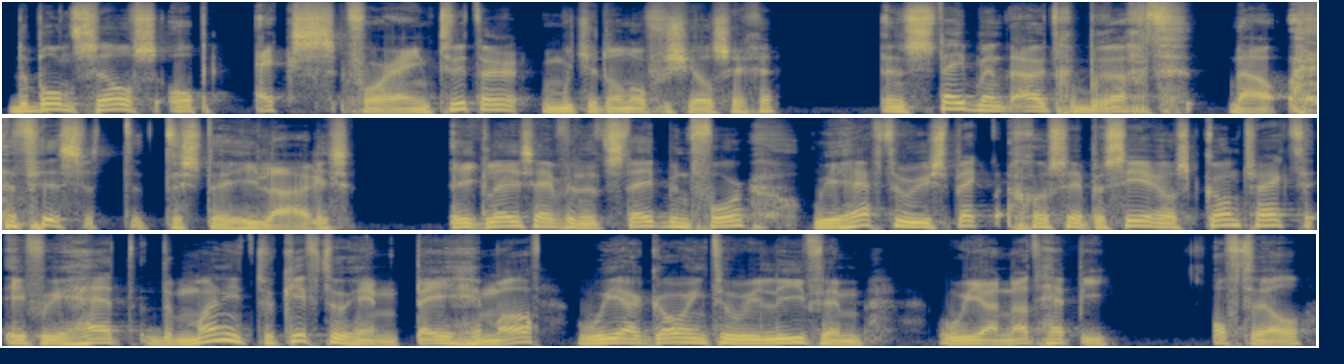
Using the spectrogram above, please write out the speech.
de bond zelfs op X, voorheen Twitter, moet je dan officieel zeggen, een statement uitgebracht. Nou, het is, het is te hilarisch. Ik lees even het statement voor. We have to respect José Pesero's contract. If we had the money to give to him, pay him off. We are going to relieve him. We are not happy. Oftewel,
